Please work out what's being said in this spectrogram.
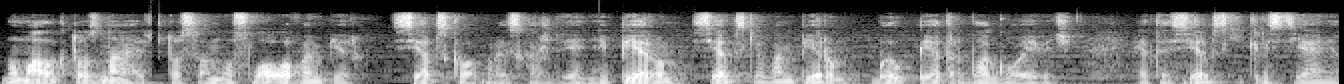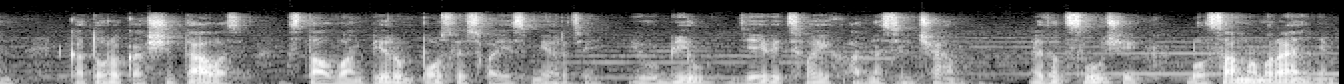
Но мало кто знает, что само слово «вампир» сербского происхождения. И первым сербским вампиром был Петр Благоевич. Это сербский крестьянин, который, как считалось, стал вампиром после своей смерти и убил 9 своих односельчан. Этот случай был самым ранним,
